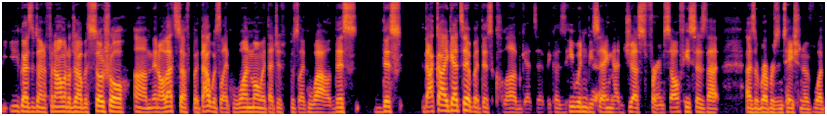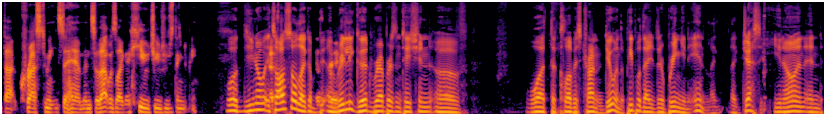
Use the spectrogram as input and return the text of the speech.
You guys have done a phenomenal job with social um, and all that stuff, but that was like one moment that just was like, wow, this this that guy gets it, but this club gets it because he wouldn't be Yeah. saying that just for himself. He says that as a representation of what that crest means to him. And so that was like a huge, huge, huge thing to me. Well, you know, it's That's- also like a, a really good representation of what the club is trying to do and the people that they're bringing in, like like Jesse, you know, and and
